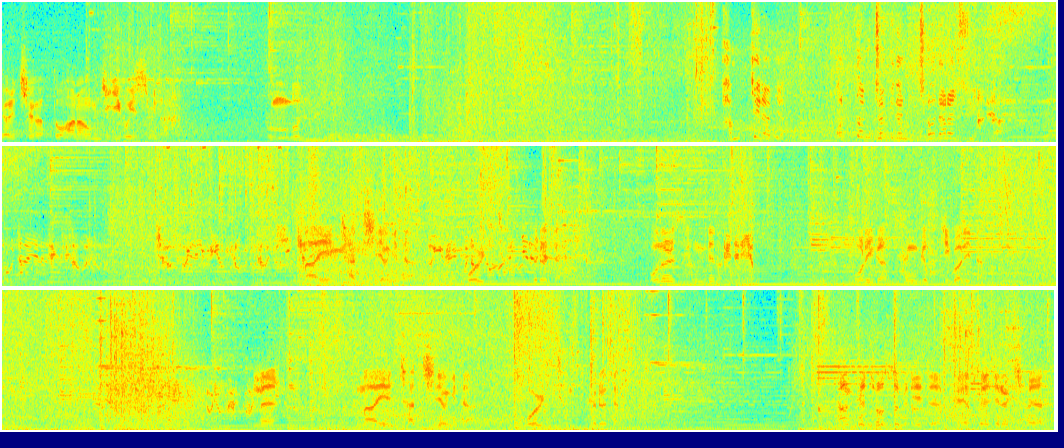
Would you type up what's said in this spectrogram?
열차가 또 하나 움직이고 있습니다. 분분 함께라면 어떤 적이든 처단할 수 있다. 나의 자치령이다. 옳든 그르다. 오늘 상대는 우리가 상급 기관이다. 네, 나의 자치령이다. 옳든 그르다. 상태 좋습니다. 이제 메시지를 쳐야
